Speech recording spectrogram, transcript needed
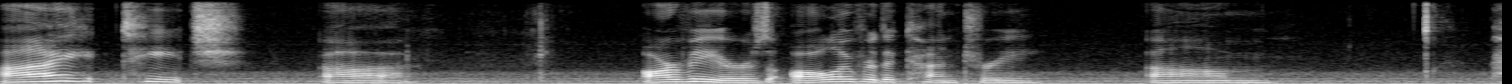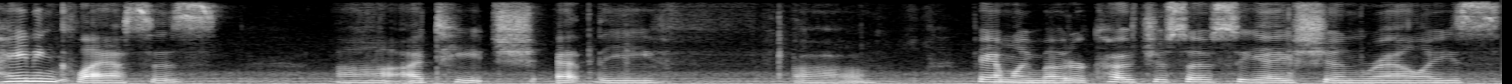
I teach uh, RVers all over the country um, painting classes. Uh, I teach at the uh, Family Motor Coach Association rallies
